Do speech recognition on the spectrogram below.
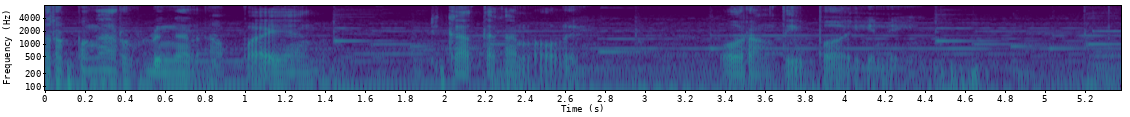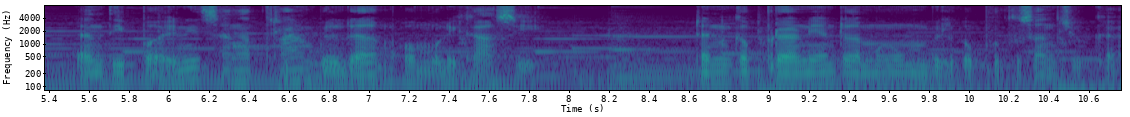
terpengaruh dengan apa yang dikatakan oleh orang tipe ini. Dan tipe ini sangat terampil dalam komunikasi dan keberanian dalam mengambil keputusan juga.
